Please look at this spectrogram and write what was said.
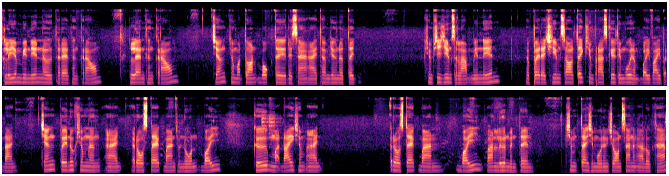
clear មាននាននៅ terrain ខាងក្រោម land ខាងក្រោមអញ្ចឹងខ្ញុំអត់ទាន់បុកទេដោយសារ item យើងនៅតិចខ្ញុំព្យាយាមស្លាប់មាននាននៅពេលដែលឈាមសល់តិចខ្ញុំប្រើ skill ទី1ដើម្បីវាយផ្ដាច់ចឹងពេលនោះខ្ញុំនឹងអាច row stack បានចំនួន3គឺមួយដៃខ្ញុំអាច row stack បាន3បានលឿនមែនទែនខ្ញុំតេស្តជាមួយនឹង Johnson និង Alucard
